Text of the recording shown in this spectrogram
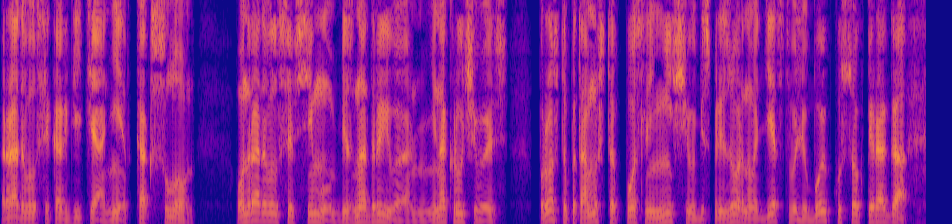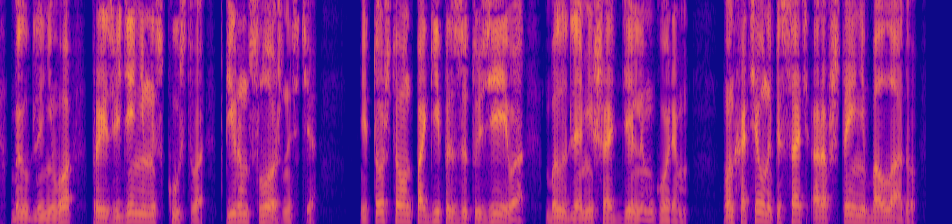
радовался как дитя, нет, как слон. Он радовался всему, без надрыва, не накручиваясь, просто потому что после нищего беспризорного детства любой кусок пирога был для него произведением искусства, пиром сложности. И то, что он погиб из-за Тузеева, было для Миши отдельным горем. Он хотел написать о Рапштейне балладу –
